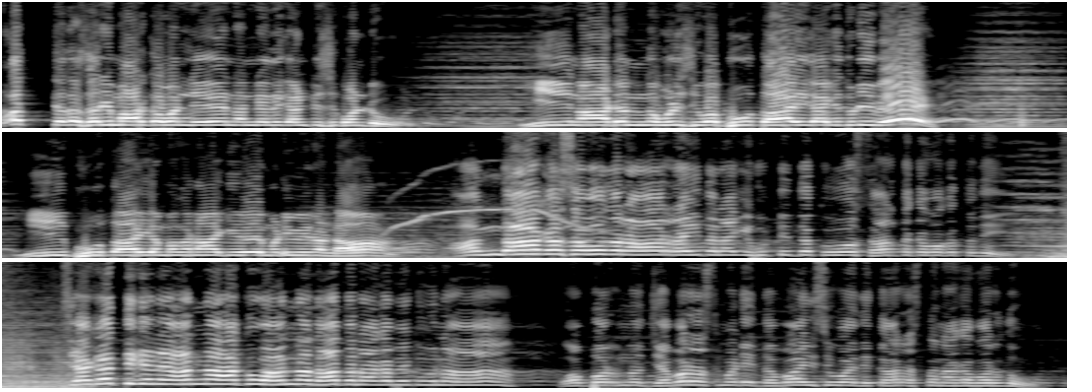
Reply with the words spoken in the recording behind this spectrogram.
ಸತ್ಯದ ಸರಿ ಮಾರ್ಗವನ್ನೇ ನನ್ನೆದೆಗೆ ಅಂಟಿಸಿಕೊಂಡು ಈ ನಾಡನ್ನು ಉಳಿಸುವ ಭೂತಾಯಿಗಾಗಿ ದುಡಿವೆ. ಈ ಭೂತಾಯಿಯ ಮಗನಾಗಿ ನನ್ನ. ಅಂದಾಗ ಸಹೋದರ ರೈತನಾಗಿ ಹುಟ್ಟಿದ್ದಕ್ಕೂ ಸಾರ್ಥಕವಾಗುತ್ತದೆ. ಜಗತ್ತಿಗೆ ಅನ್ನ ಹಾಕುವ ಅನ್ನದಾತನಾಗಬೇಕು ಒಬ್ಬರನ್ನು ಜಬರಸ್ ಮಾಡಿ ದಬಾಯಿಸುವ ಅಧಿಕಾರಸ್ಥನಾಗಬಾರದು.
